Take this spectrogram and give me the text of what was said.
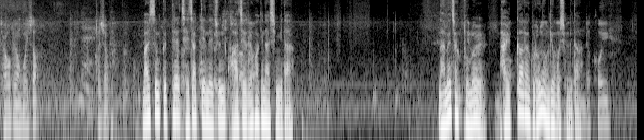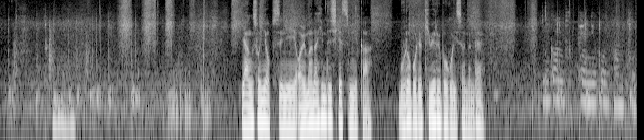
작업해 온 거 있어? 네. 그죠. 말씀 끝에 제작계 내준 과제를 확인하십니다. 남의 작품을 발가락으로 넘겨보십니다. 근데 거의 양손이 없으니 얼마나 힘드시겠습니까? 물어보려 기회를 보고 있었는데 이건 붓펜이고 이건 붓.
